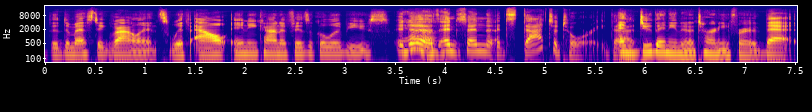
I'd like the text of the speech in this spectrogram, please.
the domestic violence without any kind of physical abuse. It Yeah. is, and it's, and it's statutory. That and do they need an attorney for that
